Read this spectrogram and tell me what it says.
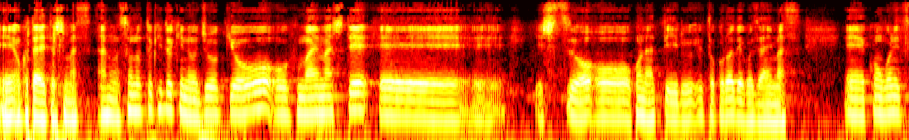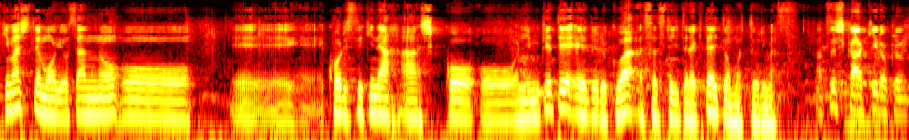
えーお答えいたします。あの、その時々の状況を踏まえまして、えー出を行っているところでございます。えー今後につきましても予算の、おえー効率的なあ執行に向けてえー努力はさせていただきたいと思っております。松下明宏君。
